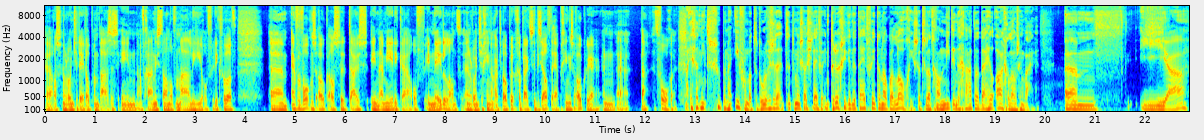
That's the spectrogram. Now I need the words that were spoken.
als ze een rondje deden op een basis in Afghanistan of Mali of weet ik veel wat. Um, en vervolgens ook als ze thuis in Amerika of in Nederland een rondje gingen hardlopen, gebruikten ze diezelfde app, gingen ze ook weer een, nou, het volgen. Maar is dat niet super naïef om dat te doen? Of is het, tenminste, als je het even terugziet in de tijd, vind je het dan ook wel logisch? Dat ze dat gewoon niet in de gaten daar heel argeloos in waren? Um, ja,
